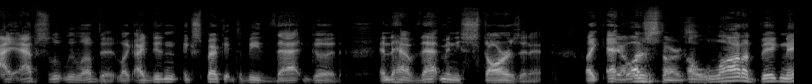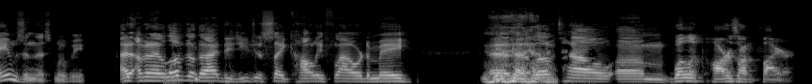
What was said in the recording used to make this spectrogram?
I absolutely loved it. Like I didn't expect it to be that good, and to have that many stars in it. Like eh, Yeah, lots of there's stars. a lot of big names in this movie. I, I mean, I loved that. Did you just say cauliflower to me? And I loved how um Well, a cars on fire.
